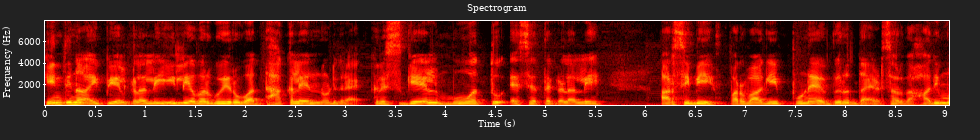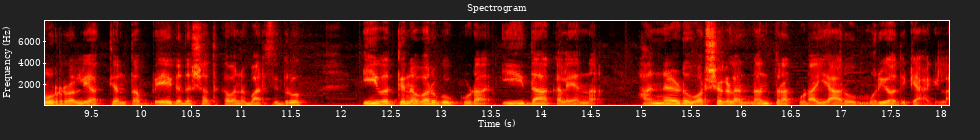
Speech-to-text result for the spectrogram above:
ಹಿಂದಿನ ಐ ಪಿ ಎಲ್ಗಳಲ್ಲಿ ಇಲ್ಲಿಯವರೆಗೂ ಇರುವ ದಾಖಲೆಯನ್ನು ನೋಡಿದರೆ ಕ್ರಿಸ್ ಗೇಲ್ ಮೂವತ್ತು ಎಸೆತಗಳಲ್ಲಿ ಆರ್ ಸಿ ಬಿ ಪರವಾಗಿ ಪುಣೆ ವಿರುದ್ಧ ಎರಡು ಸಾವಿರದ ಹದಿಮೂರರಲ್ಲಿ ಅತ್ಯಂತ ವೇಗದ ಶತಕವನ್ನು ಬಾರಿಸಿದ್ರು. ಇವತ್ತಿನವರೆಗೂ ಕೂಡ ಈ ದಾಖಲೆಯನ್ನು ಹನ್ನೆರಡು ವರ್ಷಗಳ ನಂತರ ಕೂಡ ಯಾರೂ ಮುರಿಯೋದಕ್ಕೆ ಆಗಿಲ್ಲ.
